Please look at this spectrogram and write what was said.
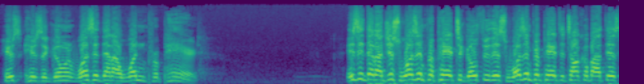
Here's, here's a good one. Was it that I wasn't prepared? Is it that I just wasn't prepared to go through this, wasn't prepared to talk about this,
